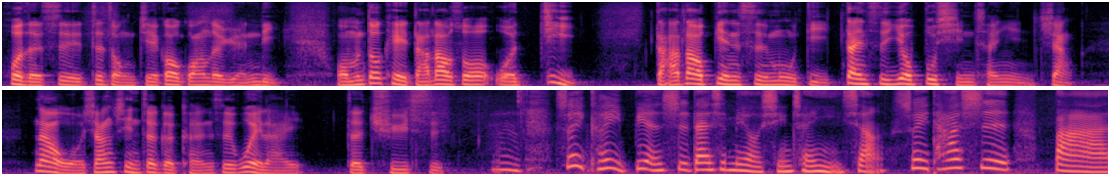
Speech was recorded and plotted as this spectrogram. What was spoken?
或者是这种结构光的原理，我们都可以达到说，我既达到辨识目的，但是又不形成影像。那我相信这个可能是未来的趋势。嗯，所以可以辨识，但是没有形成影像，所以它是把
